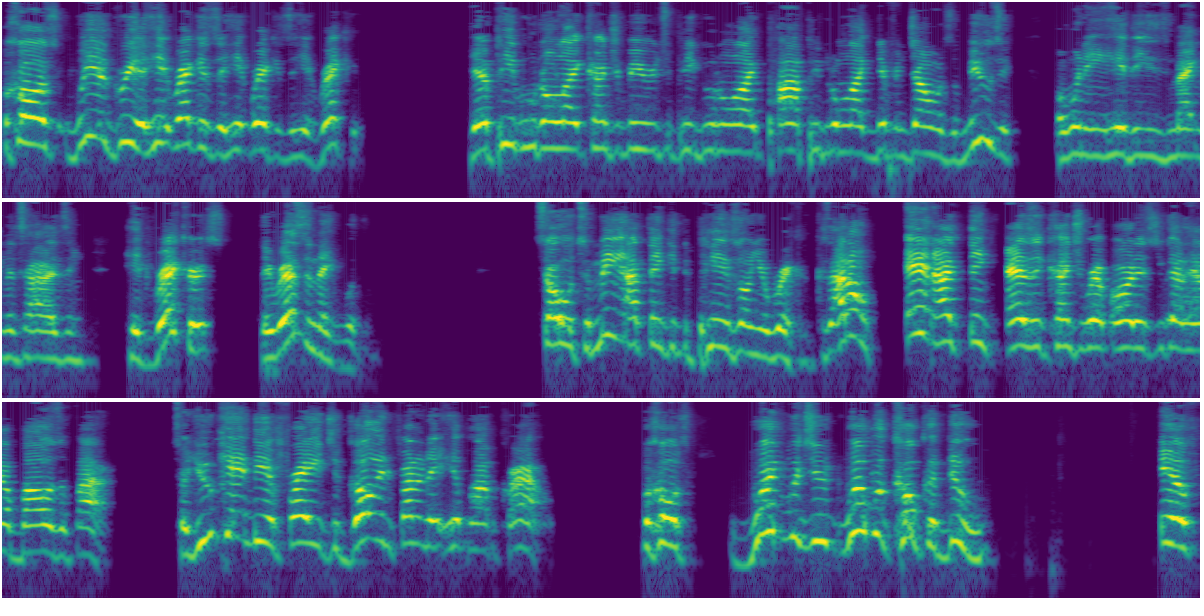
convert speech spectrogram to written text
because we agree a hit record is a hit record is a hit record. There are people who don't like country music, people who don't like pop, people who don't like different genres of music, but when they hear these magnetizing hit records, they resonate with them. So to me, I think it depends on your record. Because I don't, and I think as a country rap artist, you gotta have balls of fire. So you can't be afraid to go in front of the hip hop crowd. Because what would you what would Coca do if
